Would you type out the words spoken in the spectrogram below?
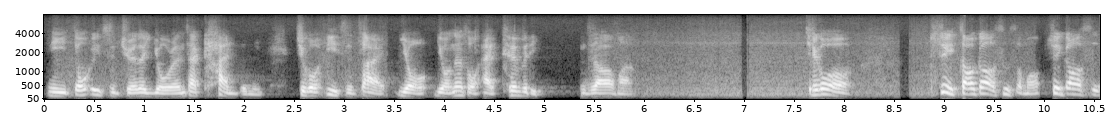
你都一直觉得有人在看着你，结果一直在有有那种 activity，你知道吗？结果最糟糕的是什么？最高的是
